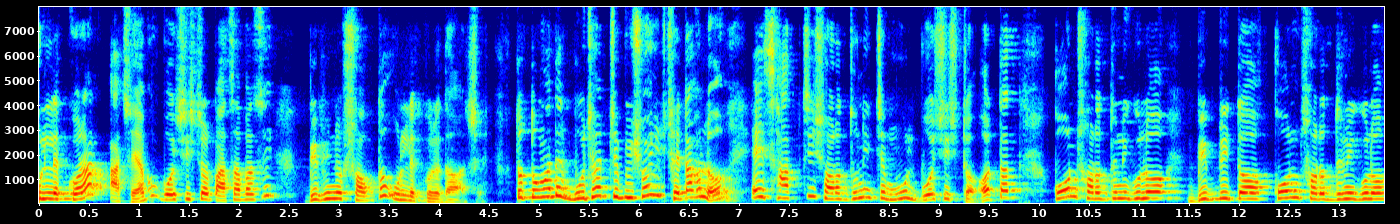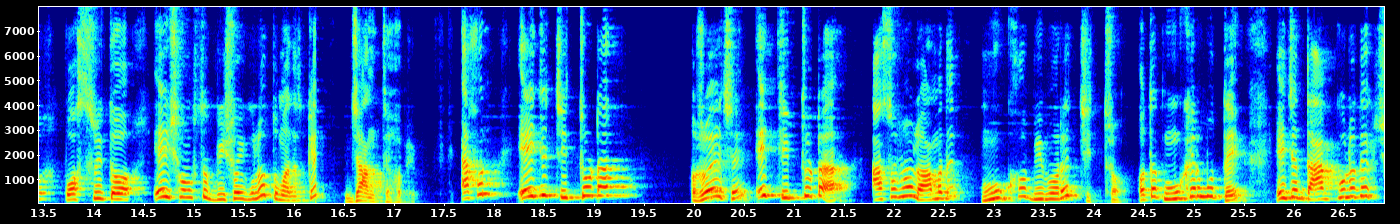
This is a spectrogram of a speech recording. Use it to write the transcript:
উল্লেখ করা আছে এবং বৈশিষ্ট্যর পাশাপাশি বিভিন্ন শব্দ উল্লেখ করে দেওয়া আছে। তো তোমাদের বোঝার যে বিষয়, সেটা হলো এই সাতটি স্বরধ্বনির যে মূল বৈশিষ্ট্য, অর্থাৎ কোন স্বরধ্বনিগুলো বিবৃত, কোন স্বরধ্বনিগুলো প্রসৃত, এই সমস্ত বিষয়গুলো তোমাদেরকে জানতে হবে। এখন এই যে চিত্রটা রয়েছে, এই চিত্রটা আসলে হলো আমাদের মুখ বিবরের চিত্র। অর্থাৎ মুখের মধ্যে এই যে দাগগুলো দেখছ,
